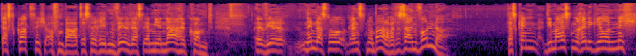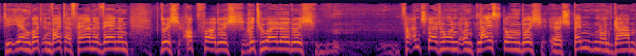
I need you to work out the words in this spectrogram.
dass Gott sich offenbart, dass er reden will, dass er mir nahe kommt. Äh, wir nehmen das so ganz normal, aber das ist ein Wunder. Das kennen die meisten Religionen nicht, die ihren Gott in weiter Ferne wähnen, durch Opfer, durch Rituelle, durch Veranstaltungen und, und Leistungen, durch äh, Spenden und Gaben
